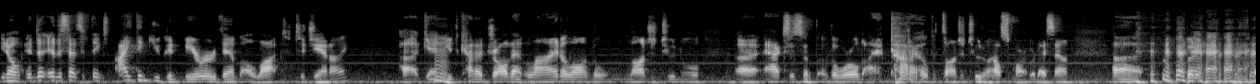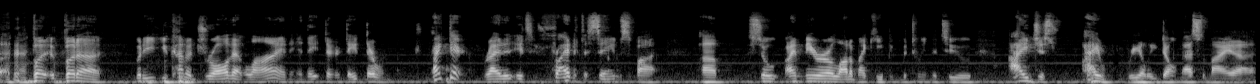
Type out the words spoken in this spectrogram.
you know, in the, in the sense of things, I think you could mirror them a lot to Janai. Uh, again, hmm. you'd kind of draw that line along the longitudinal uh, axis of, of, the world. I, God, I hope it's longitudinal. How smart would I sound? Uh, but but but uh, but you, you kind of draw that line, and they they're, they, they're right there, right? It's right at the same spot. Um, so I mirror a lot of my keeping between the two. I just I really don't mess with my uh,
